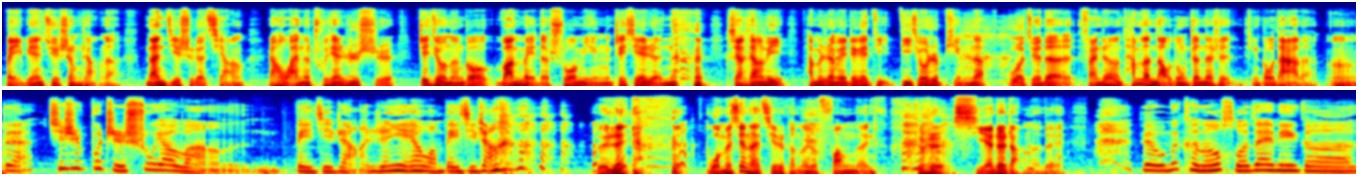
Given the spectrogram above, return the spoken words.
北边去生长的，南极是个墙，然后我还能出现日食，这就能够完美的说明这些人的 想象力，他们认为这个地地球是平的。我觉得反正他们的脑洞真的是挺够大的，嗯，对，其实不止树要往北极长，人也要往北极长。对人，我们现在其实可能是方的，就是斜着长的，对。对，我们可能活在那个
